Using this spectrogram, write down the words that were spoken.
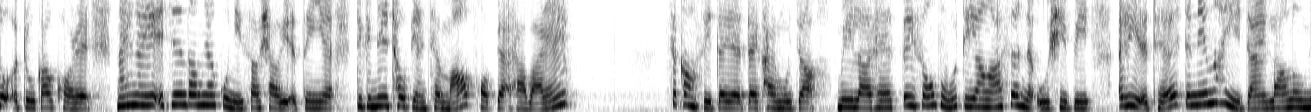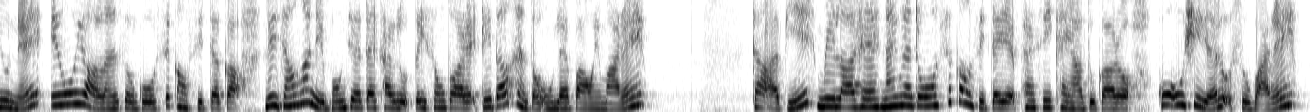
လို့အတူကောက်ခေါ်တဲ့နိုင်ငံရေးအကျဉ်းသားများကူညီဆောက်ရှောက်ရေးအသင်းရဲ့ဒီကနေ့ထုတ်ပြန်ချက်မှာဖော်ပြထားပါတယ်။ စစ်ကောင်စီတပ်ရဲ့တိုက်ခိုက်မှုကြောင့်မေလာထဲတိတ်ဆုံးသူ152ဦးရှိပြီးအဲ့ဒီအထက်တနင်္လာရီတိုင်းလောင်းလုံးမြို့နယ်အင်းဝရွာလန်းစုံကိုစစ်ကောင်စီတပ်ကလေကြောင်းကနေဘုံကျဲတိုက်ခိုက်လို့တိတ်ဆုံးသွားတဲ့ဒေသခံ3ဦးလည်းပါဝင်ပါတယ်။ဒါအပြင်မေလာထဲနိုင်ငံတော်စစ်ကောင်စီတပ်ရဲ့ဖမ်းဆီးခံရသူကတော့9ဦးရှိတယ်လို့ဆိုပါတယ်။အ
